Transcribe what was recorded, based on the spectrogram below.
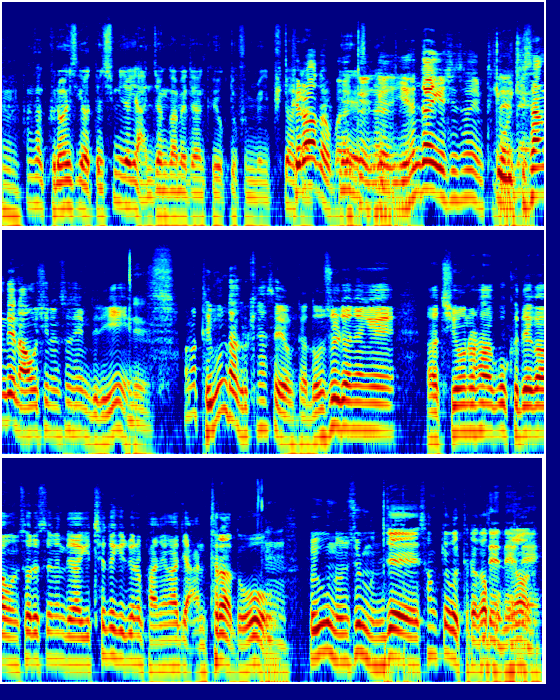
음. 항상 그런 식의 어떤 심리적인 안정감에 대한 교육도 분명히 필요하다. 필요하다고 봐요. 네, 그러니까. 이게 현장에 계신 선생님, 특히 우리 네네. 기상대 나오시는 선생님들이 네. 아마 대부분 다 그렇게 하세요. 그러니까 논술 전형에 어, 지원을 하고 그대가 원서를 쓰는 대학이 최저 기준을 반영하지 않더라도 결국 논술 문제의 성격을 들어가 음. 네네네. 보면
